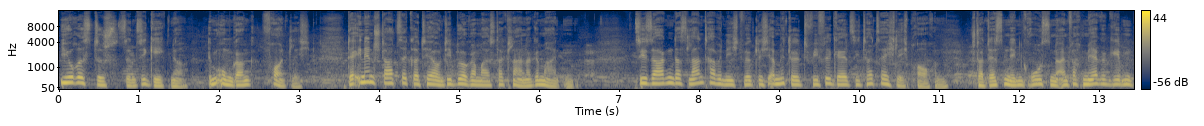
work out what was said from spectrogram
Juristisch sind sie Gegner, im Umgang freundlich. Der Innenstaatssekretär und die Bürgermeister kleiner Gemeinden. Sie sagen, das Land habe nicht wirklich ermittelt, wie viel Geld sie tatsächlich brauchen. Stattdessen den Großen einfach mehr gegeben,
